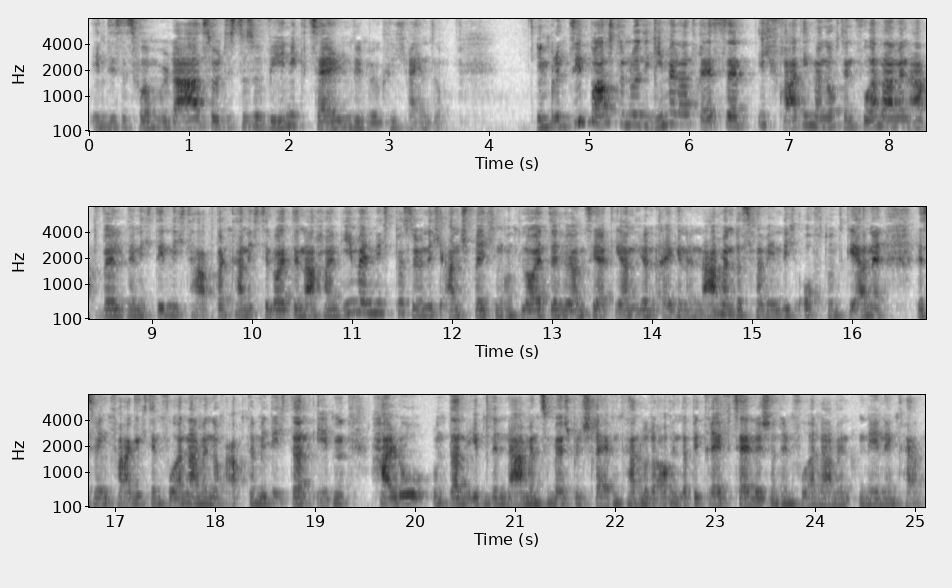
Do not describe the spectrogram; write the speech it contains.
in dieses Formular solltest du so wenig Zeilen wie möglich reintun. Im Prinzip brauchst du nur die E-Mail-Adresse. Ich frage immer noch den Vornamen ab, weil wenn ich den nicht habe, dann kann ich die Leute nachher im E-Mail nicht persönlich ansprechen und Leute hören sehr gern ihren eigenen Namen. Das verwende ich oft und gerne. Deswegen frage ich den Vornamen noch ab, damit ich dann eben Hallo und dann eben den Namen zum Beispiel schreiben kann oder auch in der Betreffzeile schon den Vornamen nennen kann.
